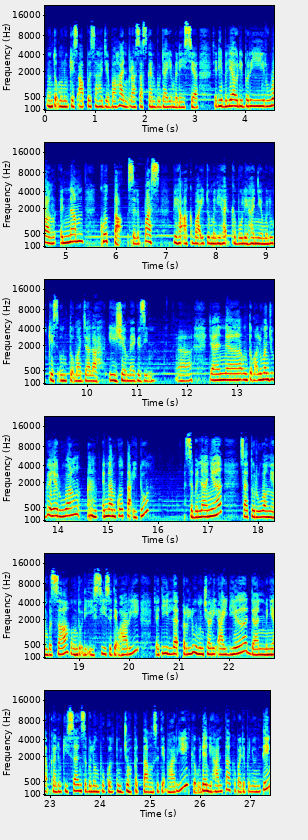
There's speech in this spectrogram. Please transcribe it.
untuk melukis apa sahaja bahan berasaskan budaya Malaysia. Jadi beliau diberi ruang enam kotak selepas pihak akhbar itu melihat kebolehannya melukis untuk majalah Asia Magazine. Uh, dan uh, untuk makluman juga ya ruang enam kotak itu Sebenarnya satu ruang yang besar untuk diisi setiap hari. Jadi Lat perlu mencari idea dan menyiapkan lukisan sebelum pukul 7 petang setiap hari. Kemudian dihantar kepada penyunting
